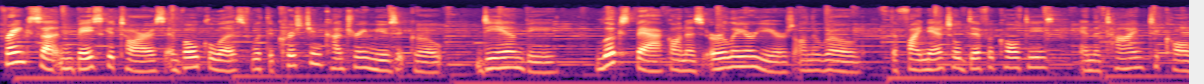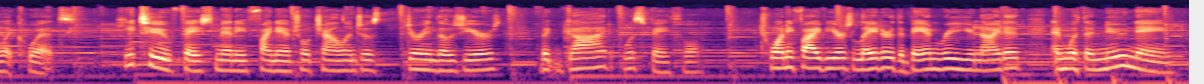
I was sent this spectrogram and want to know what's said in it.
Frank Sutton, bass guitarist and vocalist with the Christian country music group DMB, looks back on his earlier years on the road, the financial difficulties, and the time to call it quits. He too faced many financial challenges during those years, but God was faithful. 25 years later, the band reunited and with a new name,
